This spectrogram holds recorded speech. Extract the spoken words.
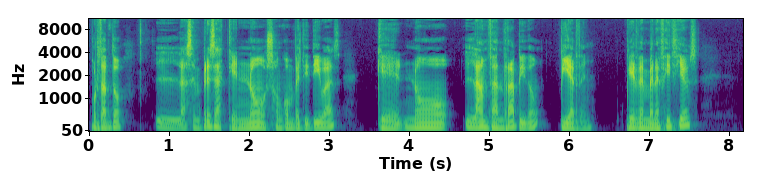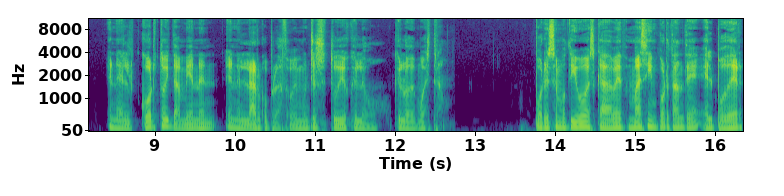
Por tanto, las empresas que no son competitivas, que no lanzan rápido, pierden. Pierden beneficios en el corto y también en, el largo plazo. Hay muchos estudios que lo, que lo demuestran. Por ese motivo es cada vez más importante el poder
